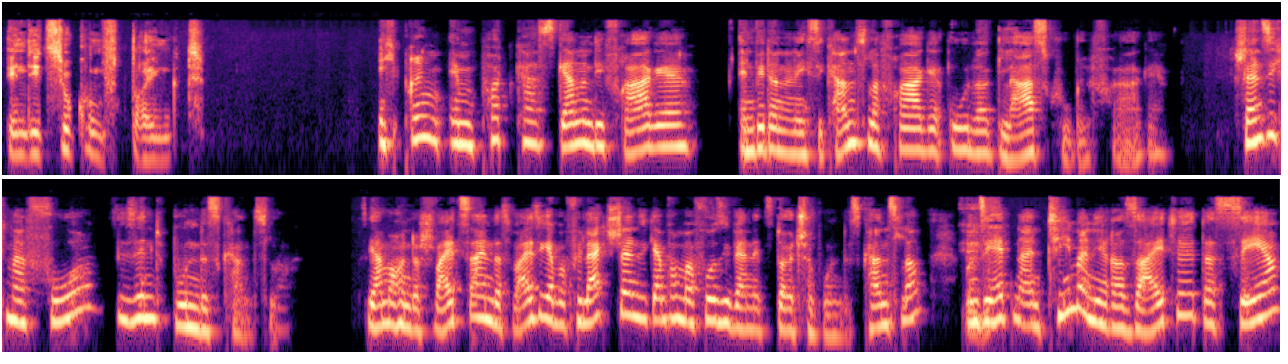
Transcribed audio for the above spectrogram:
in die Zukunft bringt. Ich bringe im Podcast gerne die Frage, entweder nenne ich sie Kanzlerfrage oder Glaskugelfrage. Stellen Sie sich mal vor, Sie sind Bundeskanzler. Sie haben auch in der Schweiz sein, das weiß ich, aber vielleicht stellen Sie sich einfach mal vor, Sie wären jetzt deutscher Bundeskanzler und Sie mhm. hätten ein Team an Ihrer Seite, das sehr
